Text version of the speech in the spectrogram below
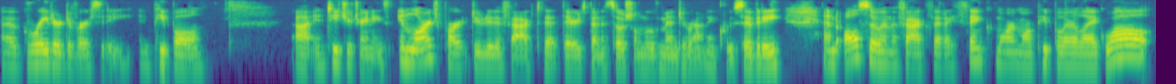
a greater diversity in people uh, in teacher trainings, in large part due to the fact that there's been a social movement around inclusivity, and also in the fact that I think more and more people are like, well,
